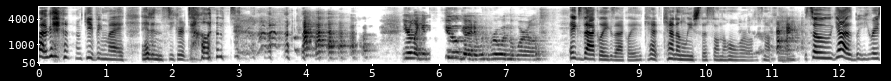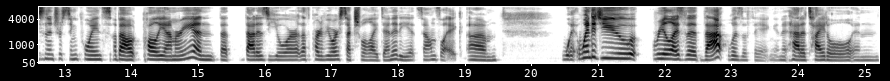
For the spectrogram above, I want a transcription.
I'm, I'm keeping my hidden secret talent. You're like, it's too good; it would ruin the world. Exactly, exactly. Can't can't unleash this on the whole world. It's not fun. so yeah, but you raised an interesting point about polyamory and that that is your that's part of your sexual identity. It sounds like. Um, wh- when did you realize that that was a thing and it had a title and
